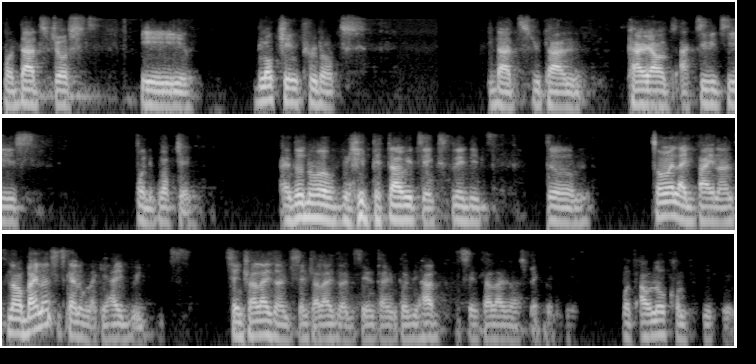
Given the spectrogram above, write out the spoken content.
but that's just a blockchain product that you can carry out activities for the blockchain. I don't know a better way to explain it. So somewhere like Binance. Now Binance is kind of like a hybrid. It's centralized and decentralized at the same time because you have the centralized aspect of it. But I'll not complicate it.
